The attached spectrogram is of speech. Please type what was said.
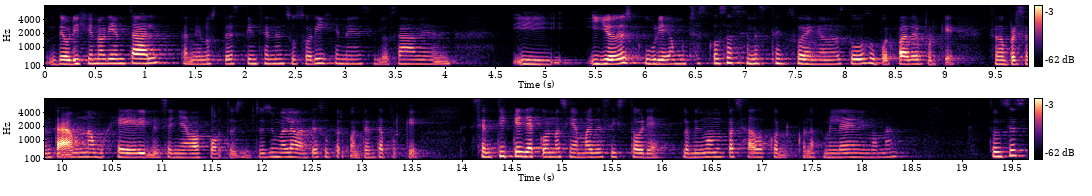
de origen oriental, también ustedes piensen en sus orígenes, si lo saben, y, y yo descubría muchas cosas en este sueño, ¿no? Estuvo súper padre porque se me presentaba una mujer y me enseñaba fotos. Y entonces yo me levanté súper contenta porque sentí que ya conocía más de esa historia. Lo mismo me ha pasado con, con, la familia de mi mamá. Entonces,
